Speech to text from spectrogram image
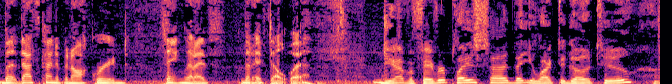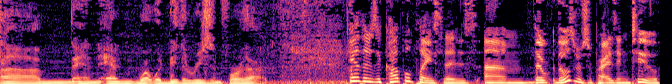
but that's kind of an awkward thing that I've that I've dealt with. Do you have a favorite place uh, that you like to go to, um, and and what would be the reason for that? Yeah, there's a couple places. Um, th- those were surprising too.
